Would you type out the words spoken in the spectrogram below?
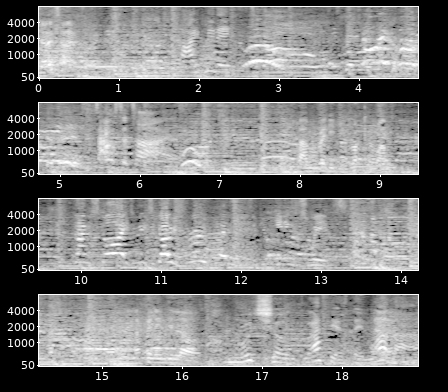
Showtime. Salsa time. I'm ready to rock and roll. Thanks, guys. We need to go through, please, if you're eating sweets. I feel in the love. Mucho gracias de nada.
